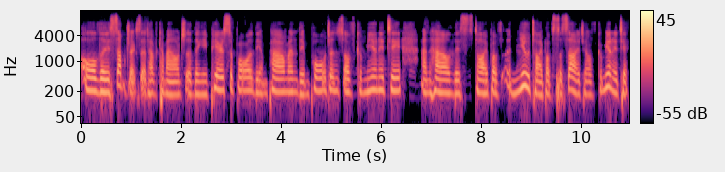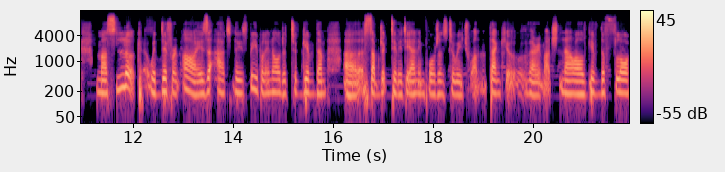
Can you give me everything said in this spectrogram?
all the subjects that have come out, uh, the peer support, the empowerment, the importance of community, and how this type of new type of society of community must look with different eyes at these people in order to give them uh, subjectivity and importance to each one. Thank you very much. Now I'll give the floor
